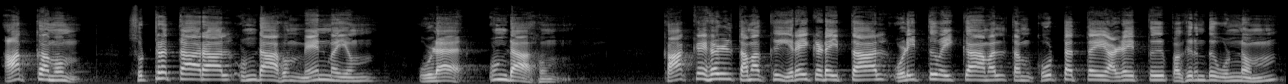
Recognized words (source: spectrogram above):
ஆக்கமும் சுற்றத்தாரால் உண்டாகும் மேன்மையும் உள உண்டாகும். காக்கைகள் தமக்கு இறை கிடைத்தால் ஒழித்து வைக்காமல் தம் கூட்டத்தை அழைத்து பகிர்ந்து உண்ணும்.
